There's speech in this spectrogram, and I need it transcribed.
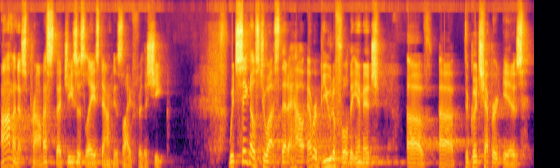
ominous promise that Jesus lays down his life for the sheep, which signals to us that however beautiful the image of uh, the good shepherd is,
